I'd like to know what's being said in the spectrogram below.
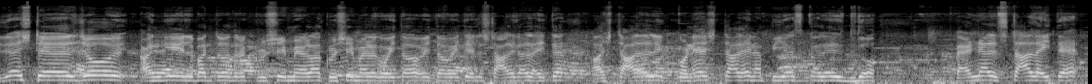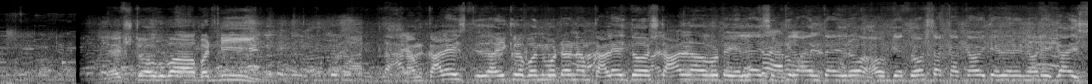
ಇದೇ ಸ್ಟೇಜು ಹಂಗೆ ಇಲ್ಲಿ ಬಂತು ಅಂದ್ರೆ ಕೃಷಿ ಮೇಳ, ಕೃಷಿ ಮೇಳಕ್ಕೆ ಹೋಯ್ತಾ ಹೋಯ್ತಾ ಹೋಯ್ತಾ ಇಲ್ಲಿ ಸ್ಟಾಲ್ಗಳು ಐತೆ. ಆ ಸ್ಟಾಲಲ್ಲಿ ಕೊನೆ ಸ್ಟಾಲ್ ಏನ ಪಿ ಎಸ್ ಕಾಲೇಜ್ದು ಪ್ಯಾಂಡಲ್ ಸ್ಟಾಲ್ ಐತೆ. ನೆಕ್ಸ್ಟ್ ಹೋಗುವ ಬನ್ನಿ. ನಮ್ಮ ಕಾಲೇಜ್ ಐಕ್ಳು ಬಂದ್ಬಿಟ್ಟು ನಮ್ಮ ಕಾಲೇಜ್ದು ಸ್ಟಾಲ್ ನೋಡ್ಬಿಟ್ಟು ಎಲ್ಲೇ ಸಿಕ್ಕಿಲ್ಲ ಅಂತ ಇದ್ರು, ಅವ್ರಿಗೆ ತೋರ್ಸಕ್ಕೆ ಕಕ್ಕ ಹೋಯ್ತಾ ನೋಡಿ ಗಾಯ್ಸ್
